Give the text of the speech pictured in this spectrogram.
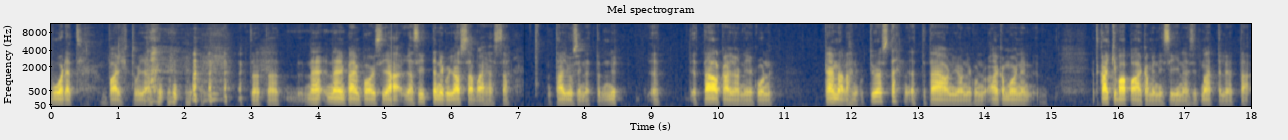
vuodet vaihtui ja tota, nä, näin päin pois. Ja, ja sitten niin kuin jossain vaiheessa tajusin, että nyt että, että tämä alkaa jo niin kuin käymään vähän niin kuin työstä, että tämä on jo niin kuin aikamoinen, että kaikki vapaa-aika meni siinä ja sitten mä ajattelin, että,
